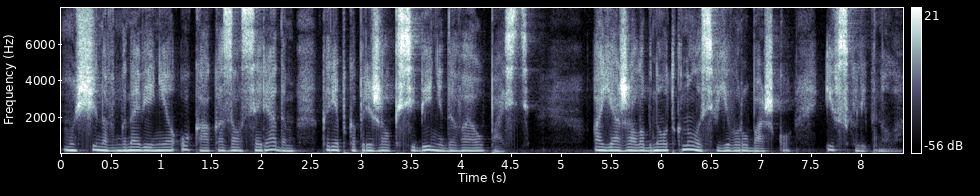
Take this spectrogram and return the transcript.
Мужчина в мгновение ока оказался рядом, крепко прижал к себе, не давая упасть. А я жалобно уткнулась в его рубашку и всхлипнула.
